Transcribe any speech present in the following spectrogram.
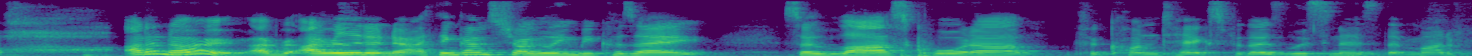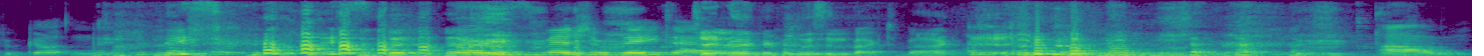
I don't know. I, I really don't know. I think I'm struggling because I. So last quarter, for context, for those listeners that might have forgotten this, this very special detail. Generally, people listen back to back. um,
